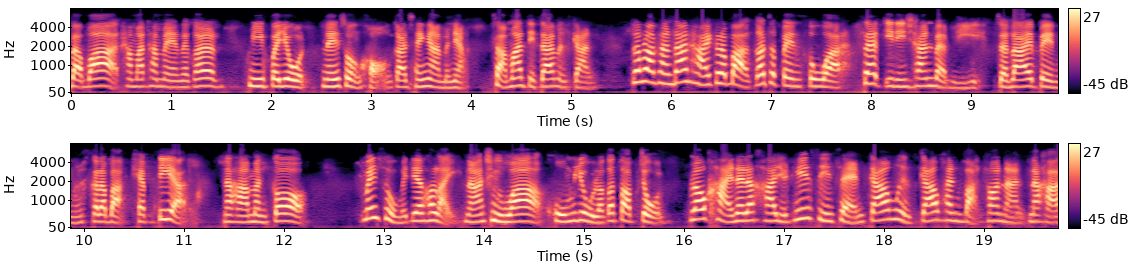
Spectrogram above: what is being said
แบบว่าธรรมะทะแมงแล้วก็มีประโยชน์ในส่วนของการใช้งานมันเนี่ยสามารถติดได้เหมือนกัน สำหรับทางด้านท้ายกระบะก็จะเป็นตัว Z Edition แบบนี้ จะได้เป็นกระบะแคปเตียนะคะ มันก็ไม่สูงไม่เตี้ยเท่าไหร่นะ ถือว่าคุ้มอยู่แล้วก็ตอบโจทย์ เราขายในราคาอยู่ที่ 499,000 บาทเท่านั้นนะคะ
